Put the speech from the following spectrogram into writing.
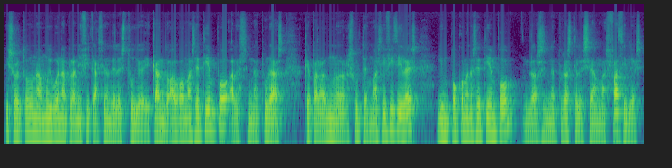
y sobre todo una muy buena planificación del estudio, dedicando algo más de tiempo a las asignaturas que para el alumno resulten más difíciles y un poco menos de tiempo de las asignaturas que les sean más fáciles,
